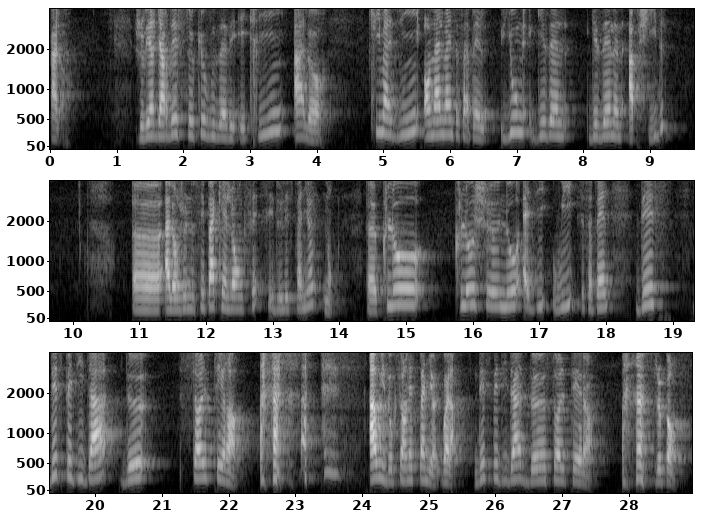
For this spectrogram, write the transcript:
Alors, je vais regarder ce que vous avez écrit. Alors, qui m'a dit En Allemagne, ça s'appelle Jung. Euh, alors, je ne sais pas quelle langue c'est. C'est de l'espagnol? Non. Euh, Clo, a dit oui, ça s'appelle Des, Despedida de Soltera. ah oui, donc c'est en espagnol. Voilà. Despedida de Soltera. je pense.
